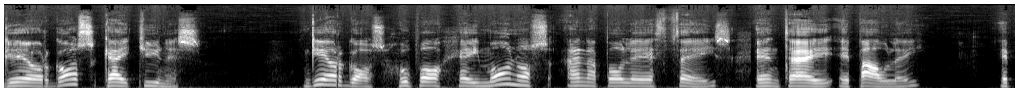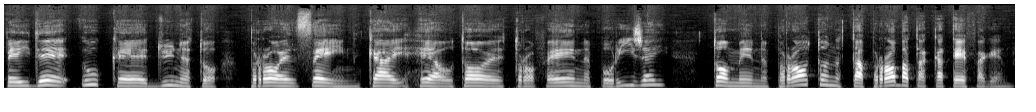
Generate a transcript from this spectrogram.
Georgos kai Kynes. Georgos hupo heimonos Anapolestheis entai epaulei, epeide uke dynato proelthein kai heautoe trophen porisei, tomen proton ta probata catephagen.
